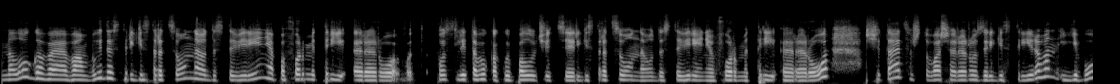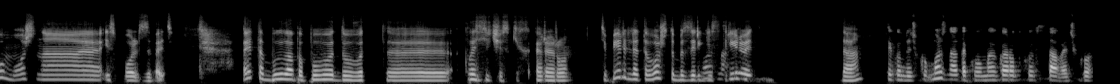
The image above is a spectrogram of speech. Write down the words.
налоговая вам выдаст регистрационное удостоверение по форме 3 РРО. Вот после того, как вы получите регистрационное удостоверение формы 3 РРО, считается, что ваш РРО зарегистрирован, его можно использовать. Это было по поводу вот, э, классических РРО. Теперь для того, чтобы зарегистрировать... Можно? Да. Секундочку, можно такую мою короткую вставочку?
